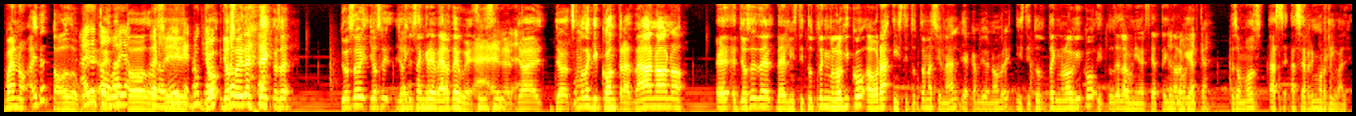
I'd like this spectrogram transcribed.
bueno, hay de todo, güey. Hay de todo, vaya, pero yo sí. dije, no yo, yo no soy del tech, o sea, yo soy, yo soy, yo soy Tec- sangre verde, güey. Sí, sí. yo- yo- somos aquí contras. No, no, no. Eh, yo soy del, del Instituto Tecnológico, ahora Instituto Nacional, ya cambió de nombre, Instituto Tecnológico, y tú de la Universidad Tecnológica. tecnológica. Somos acérrimos rivales.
